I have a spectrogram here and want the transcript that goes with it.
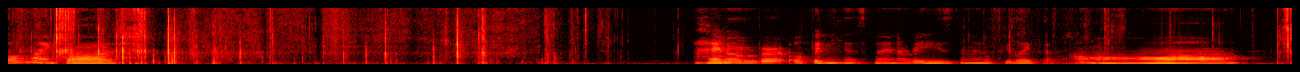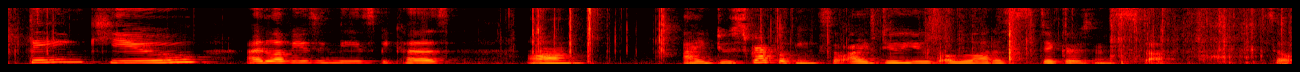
Oh my gosh. I remember opening this, but I never used them. I hope you like them. Aww. Thank you. I love using these because um, I do scrapbooking. So I do use a lot of stickers and stuff. So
